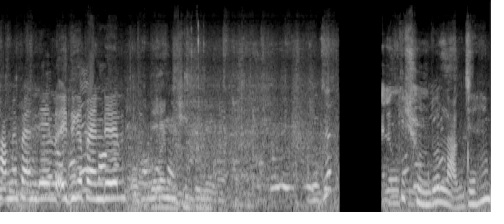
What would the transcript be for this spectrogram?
সামনে প্যান্ডেল এইদিকে প্যান্ডেল। কি সুন্দর লাগছে হ্যাঁ?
